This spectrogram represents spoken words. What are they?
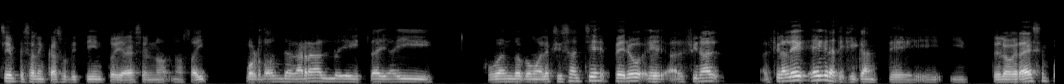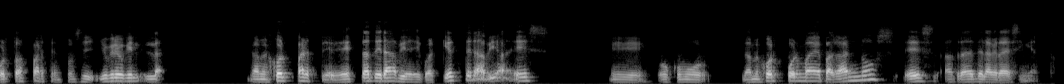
siempre salen casos distintos y a veces no, no sabéis por dónde agarrarlo y ahí estáis ahí jugando como Alexis Sánchez, pero al final al final es, gratificante y, te lo agradecen por todas partes. Entonces, yo creo que la, mejor parte de esta terapia, de cualquier terapia, es, eh, o como la mejor forma de pagarnos es a través del agradecimiento.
